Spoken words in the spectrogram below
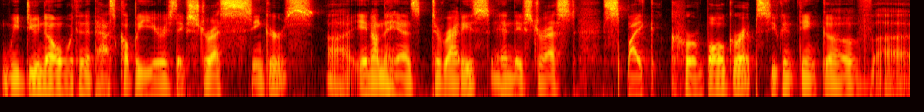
we do know within the past couple years they've stressed sinkers uh, in on the hands to righties, and they've stressed spike curveball grips. You can think of uh,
